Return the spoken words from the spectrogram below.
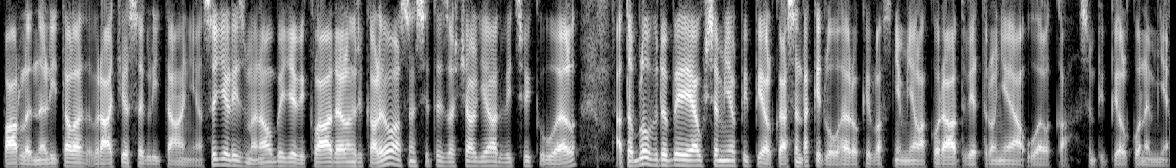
pár let nelítal a vrátil se k lítání. A seděli jsme na obědě, vykládal, on říkal, jo, já jsem si teď začal dělat výcvik UL a to bylo v době, já už jsem měl PPL. Já jsem taky dlouhé roky vlastně měl akorát větroně a UL. Jsem PPL neměl.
